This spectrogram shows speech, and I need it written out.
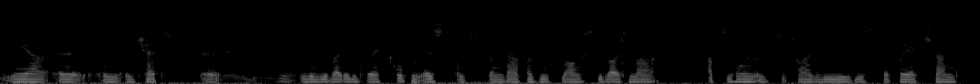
mehr äh, im, im Chat äh, in den jeweiligen Projektgruppen ist und dann da versucht morgens die Leute mal abzuholen und zu fragen, wie, wie ist der Projektstand,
